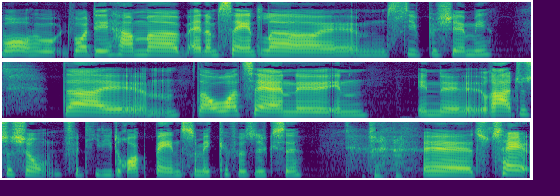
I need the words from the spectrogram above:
Hvor, hvor det er ham og Adam Sandler og øhm, Steve Buscemi, der, øhm, der overtager en, øh, en, en øh, radiostation, fordi de er et rockband, som ikke kan få succes. øh, total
